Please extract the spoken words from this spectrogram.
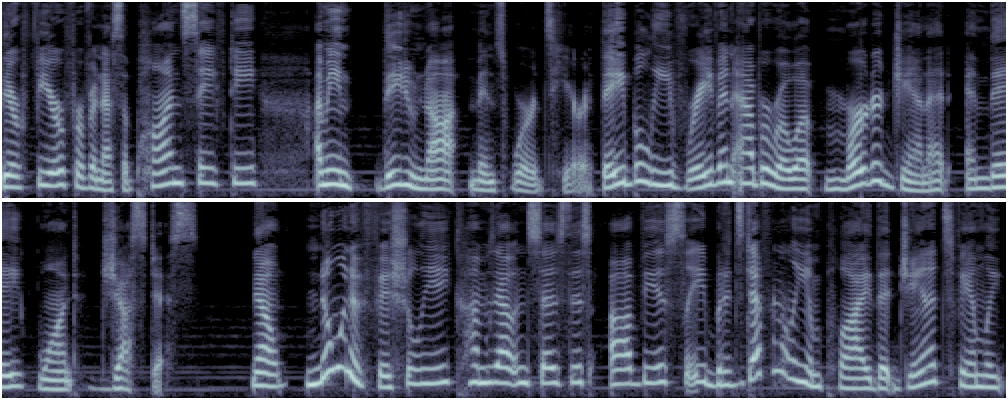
their fear for Vanessa Pond's safety. I mean, they do not mince words here. They believe Raven Abaroa murdered Janet and they want justice. Now, no one officially comes out and says this, obviously, but it's definitely implied that Janet's family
